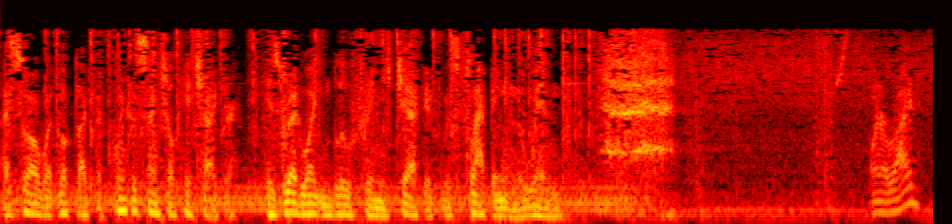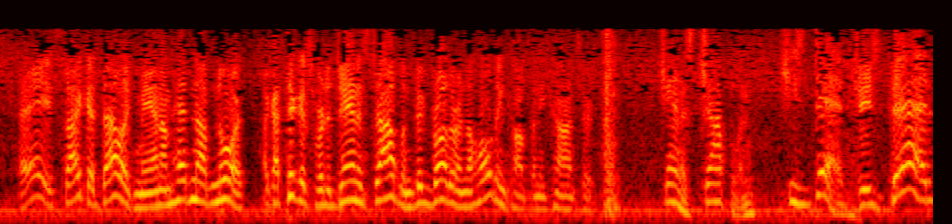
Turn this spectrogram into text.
I saw what looked like the quintessential hitchhiker. His red, white, and blue fringed jacket was flapping in the wind. Want to ride? Hey, psychedelic, man. I'm heading up north. I got tickets for the Janis Joplin Big Brother and the Holding Company concert. Janis Joplin? She's dead. She's dead?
